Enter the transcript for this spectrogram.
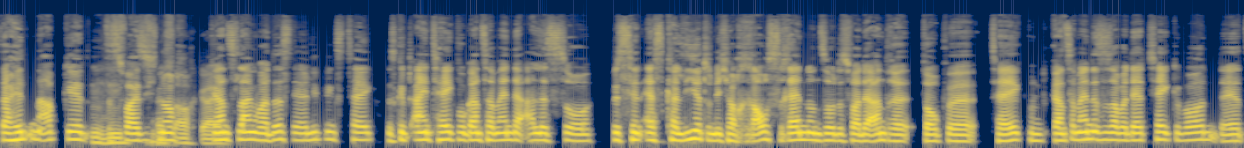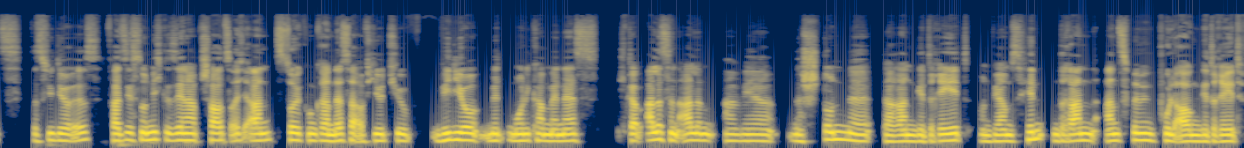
da hinten abgeht. Mhm, Das weiß ich das noch. Ganz lang war das der Lieblingstake. Es gibt einen Take, wo ganz am Ende alles so bisschen eskaliert und ich auch rausrenne und so. Das war der andere dope Take. Und ganz am Ende ist es aber der Take geworden, der jetzt das Video ist. Falls ihr es noch nicht gesehen habt, schaut es euch an. Stoic und Grandessa auf YouTube. Video mit Monika Menes ich glaube, alles in allem haben wir eine Stunde daran gedreht und wir haben es hinten dran an Swimmingpool-Augen gedreht,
